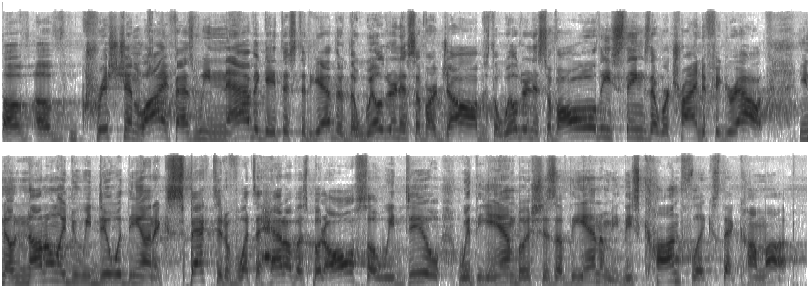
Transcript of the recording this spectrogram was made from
of, of Christian life as we navigate this together, the wilderness of our jobs, the wilderness of all these things that we're trying to figure out. You know, not only do we deal with the unexpected of what's ahead of us, but also we deal with the ambushes of the enemy, these conflicts that come up.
